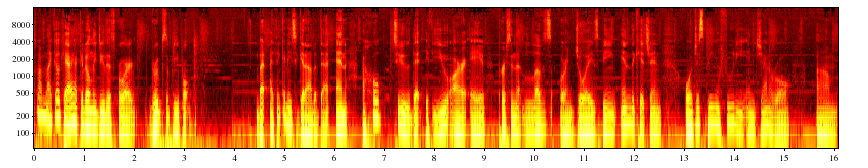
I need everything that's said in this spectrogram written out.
So I'm like, okay, I could only do this for groups of people. But I think I need to get out of that. And I hope too that if you are a person that loves or enjoys being in the kitchen or just being a foodie in general, um,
